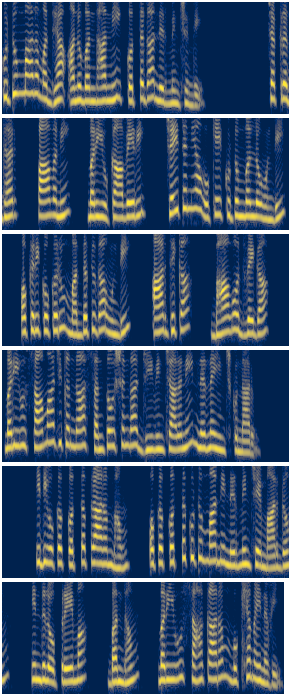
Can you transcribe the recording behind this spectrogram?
కుటుంబాల మధ్య అనుబంధాన్ని కొత్తగా నిర్మించింది. చక్రధర్ పావని మరియు కావేరి చైతన్య ఒకే కుటుంబంలో ఉండి ఒకరికొకరు మద్దతుగా ఉండి ఆర్థిక భావోద్వేగ మరియు సామాజికంగా సంతోషంగా జీవించాలని నిర్ణయించుకున్నారు. ఇది ఒక కొత్త ప్రారంభం ఒక కొత్త కుటుంబాన్ని నిర్మించే మార్గం ఇందులో ప్రేమ బంధం మరియు సహకారం ముఖ్యమైనవి.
